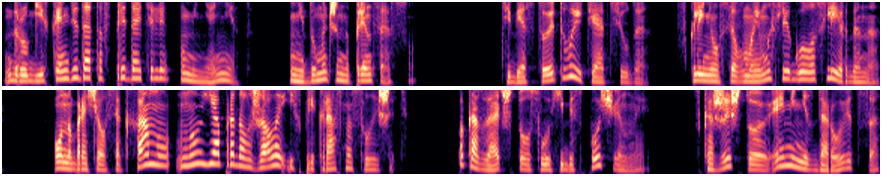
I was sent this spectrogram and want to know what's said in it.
Других кандидатов в предатели у меня нет. Не думать же на принцессу. «Тебе стоит выйти отсюда», — вклинился в мои мысли голос Лирдена. Он обращался к хану, но я продолжала их прекрасно слышать. Показать, что слухи беспочвенные. Скажи, что Эми не здоровится,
